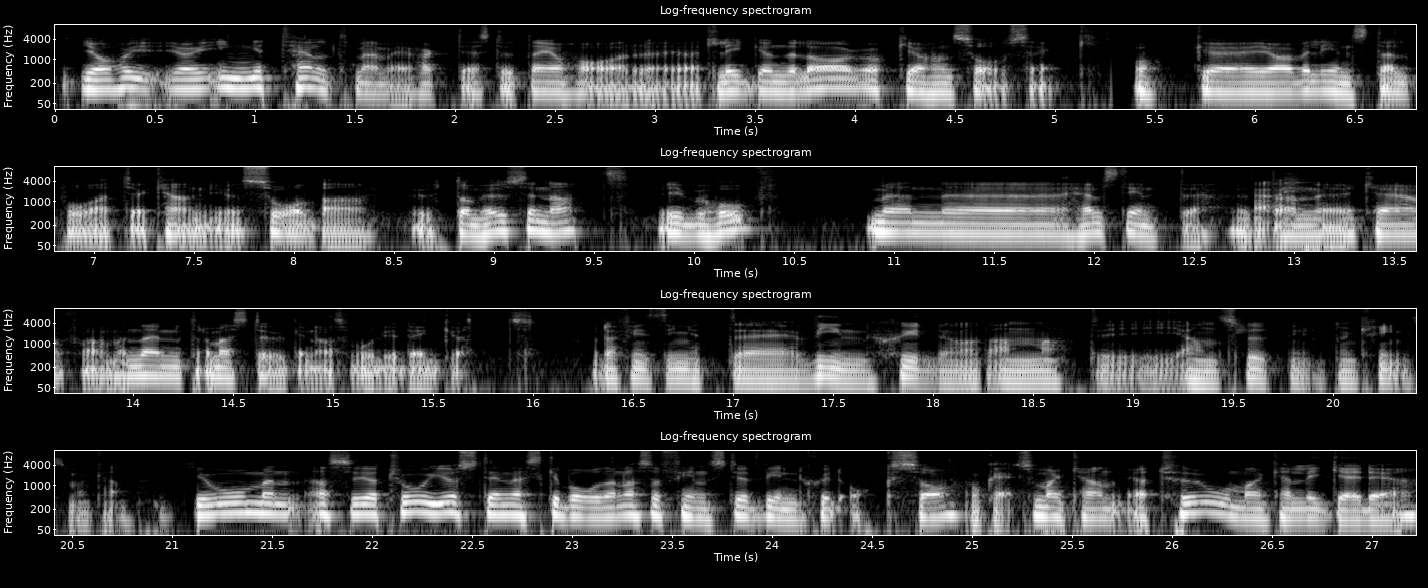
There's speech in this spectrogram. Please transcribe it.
Jag har, jag har inget tält med mig faktiskt utan jag har eh, ett liggunderlag och jag har en sovsäck. Och eh, jag är väl inställd på att jag kan ju sova utomhus en natt vid behov. Men eh, helst inte. Utan eh, kan jag få använda en av de här stugorna så vore det gött. Och där finns inget eh, vindskydd eller något annat i anslutning runt omkring som man kan? Jo, men alltså jag tror just i Näskebodarna så finns det ett vindskydd också. Okay. Så man kan, jag tror man kan ligga i det.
